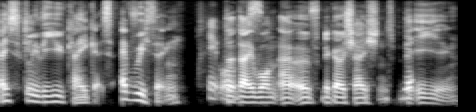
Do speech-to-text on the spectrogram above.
basically the UK gets everything that they want out of negotiations with Yep. the EU.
